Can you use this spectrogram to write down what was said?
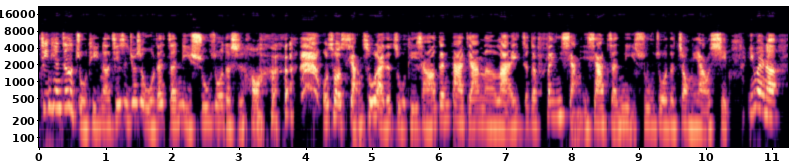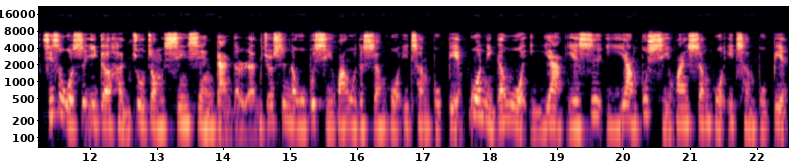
今天这个主题呢，其实就是我在整理书桌的时候，呵呵我所想出来的主题，想要跟大家呢来这个分享一下。下整理书桌的重要性，因为呢，其实我是一个很注重新鲜感的人，就是呢，我不喜欢我的生活一成不变。如果你跟我一样，也是一样不喜欢生活一成不变，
